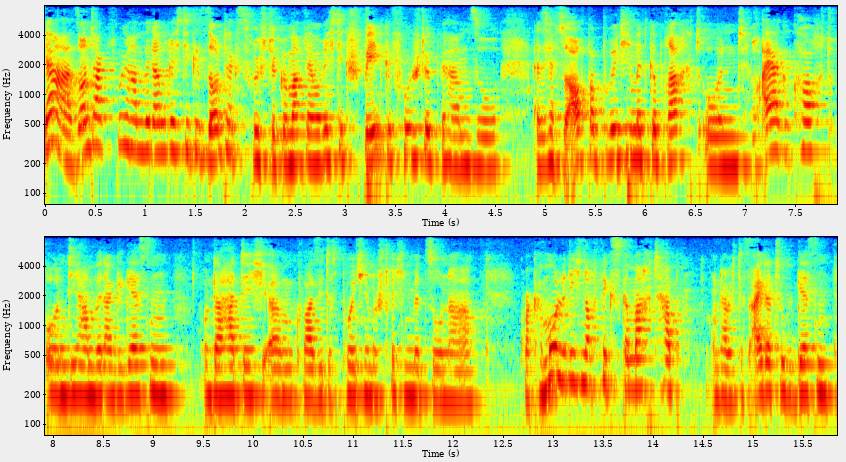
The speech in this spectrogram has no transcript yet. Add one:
Ja, Sonntag früh haben wir dann richtiges Sonntagsfrühstück gemacht. Wir haben richtig spät gefrühstückt. Wir haben so, also ich habe so Aufbackbrötchen mitgebracht und Eier gekocht und die haben wir dann gegessen. Und da hatte ich ähm, quasi das Brötchen bestrichen mit so einer Guacamole, die ich noch fix gemacht habe. Und habe ich das Ei dazu gegessen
